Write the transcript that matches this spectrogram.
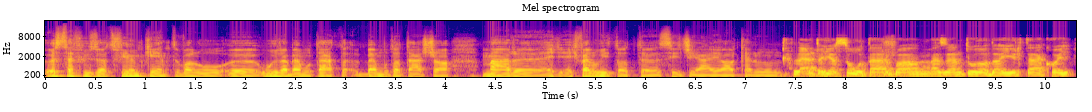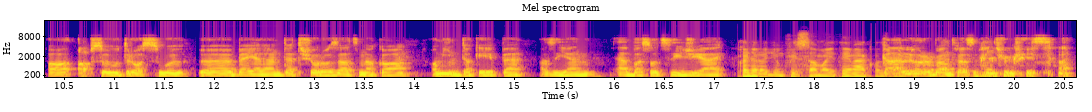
összefűzött filmként való újra bemutat, bemutatása már egy, egy felújított CGI-jal kerül. Lehet, hogy a szótárban ezen túl odaírták, hogy a abszolút rosszul bejelentett sorozatnak a a mintaképe az ilyen elbaszott CGI. Kanyarodjunk vissza a mai témákhoz. Carl Urbanhoz menjünk vissza.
